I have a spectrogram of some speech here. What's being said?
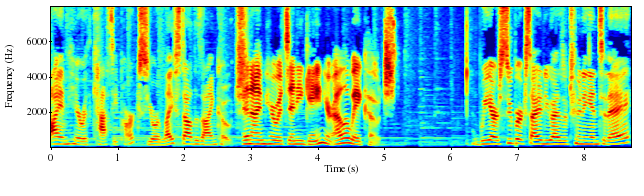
I am here with Cassie Parks, your lifestyle design coach. And I'm here with Jenny Gain, your LOA coach. We are super excited you guys are tuning in today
